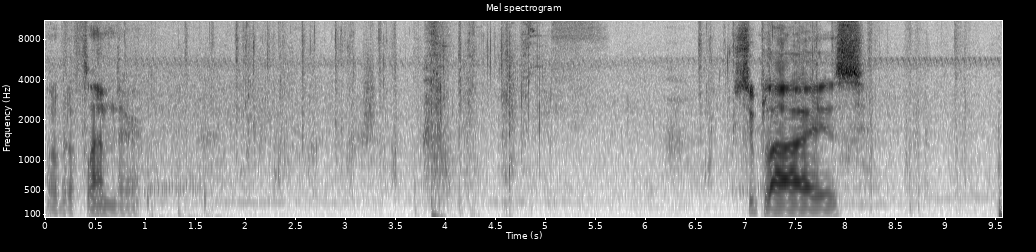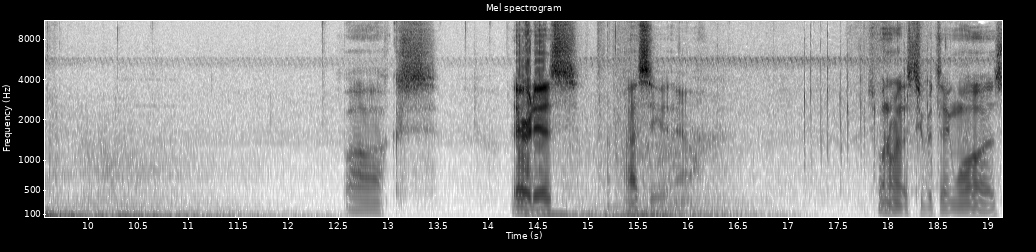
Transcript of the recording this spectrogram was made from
little bit of phlegm there. Supplies. Box. There it is. I see it now. Just wondering where that stupid thing was.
